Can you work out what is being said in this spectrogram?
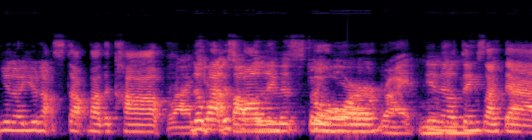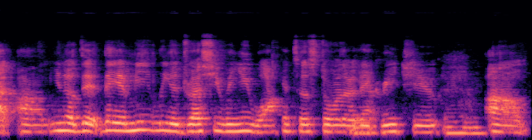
you know, you're not stopped by the cop. Right. Nobody's You're following following the the store. store, Right. You know, Mhm. things like that. Um, you know, they, they immediately address you when you walk into a store. There, they greet you. Mhm. Um,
